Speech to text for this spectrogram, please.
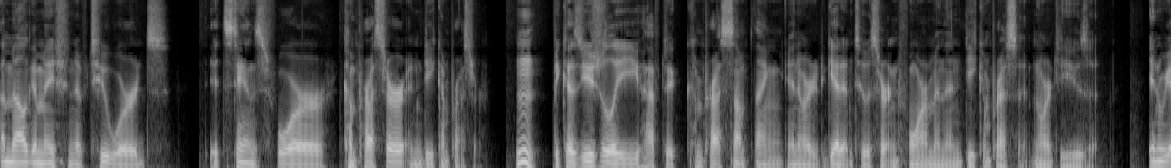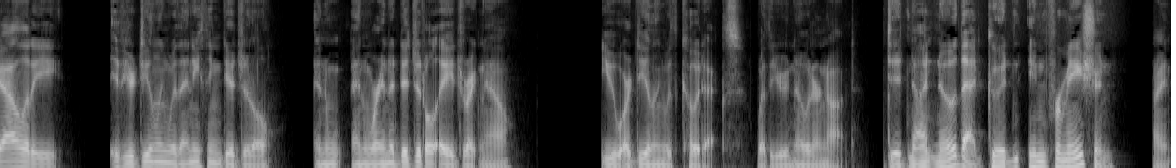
amalgamation of two words. It stands for compressor and decompressor. Hmm. Because usually you have to compress something in order to get it into a certain form and then decompress it in order to use it. In reality, if you're dealing with anything digital, and and we're in a digital age right now, you are dealing with codecs, whether you know it or not. Did not know that. Good information. Right.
